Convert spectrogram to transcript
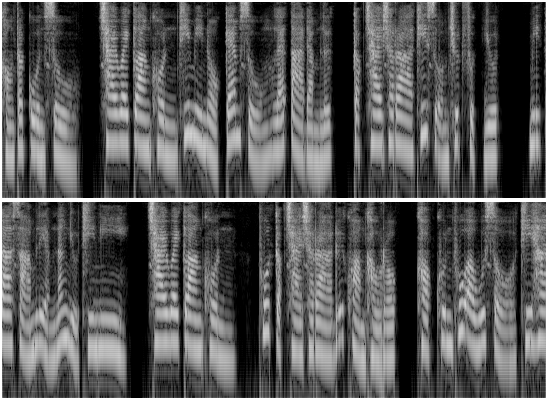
ของตระกูลซูชายวัยกลางคนที่มีโหนกแก้มสูงและตาดำลึก กับชายชราที่สวมชุดฝึกยุทธมีตาสามเหลี่ยมนั่งอยู่ที่นี่ ชายวัยกลางคน พูดกับชายชราด้วยความเคารพ ขอบคุณผู้อาวุโสที่ห้า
